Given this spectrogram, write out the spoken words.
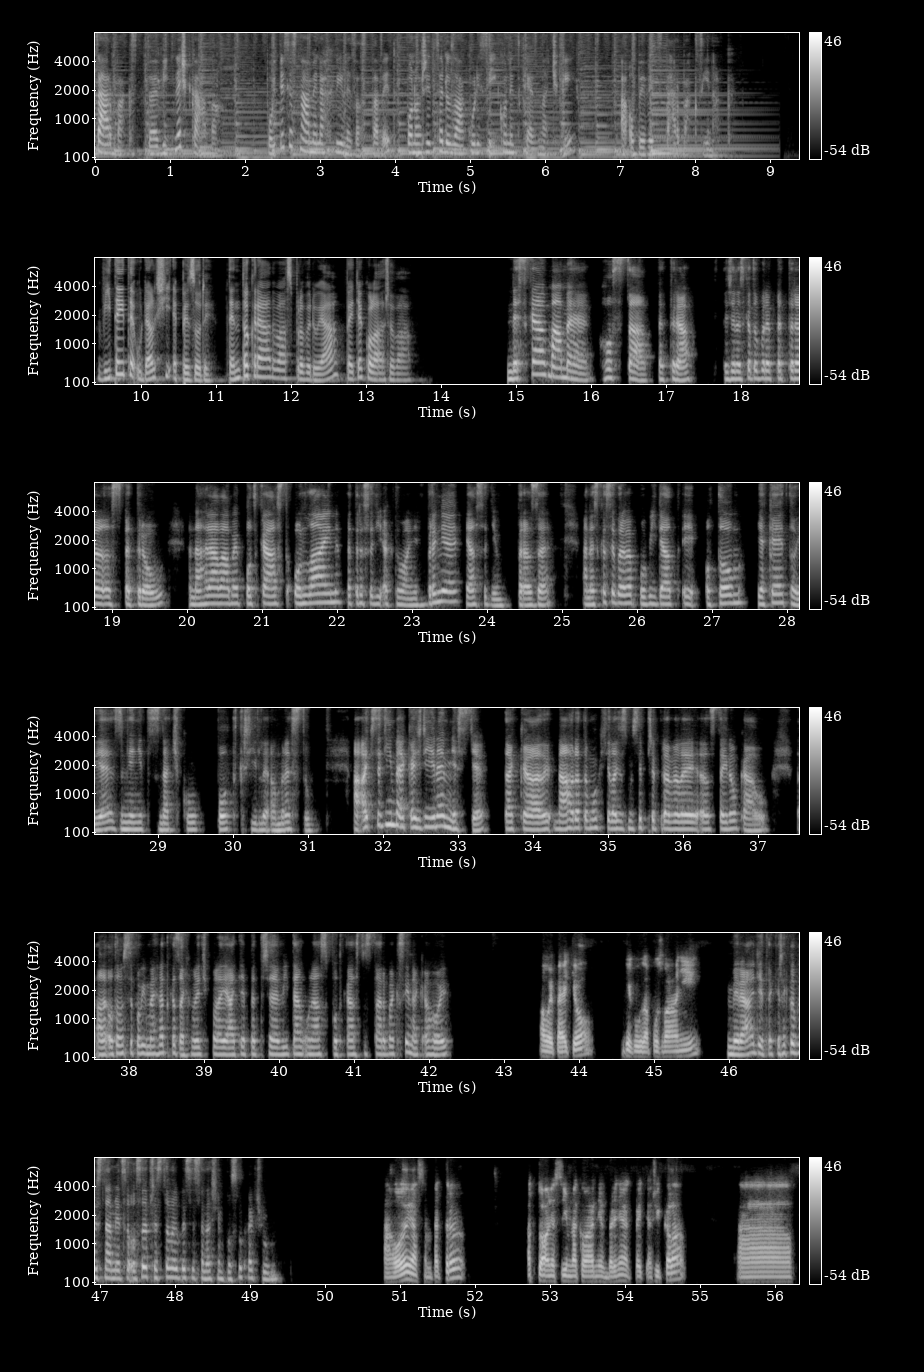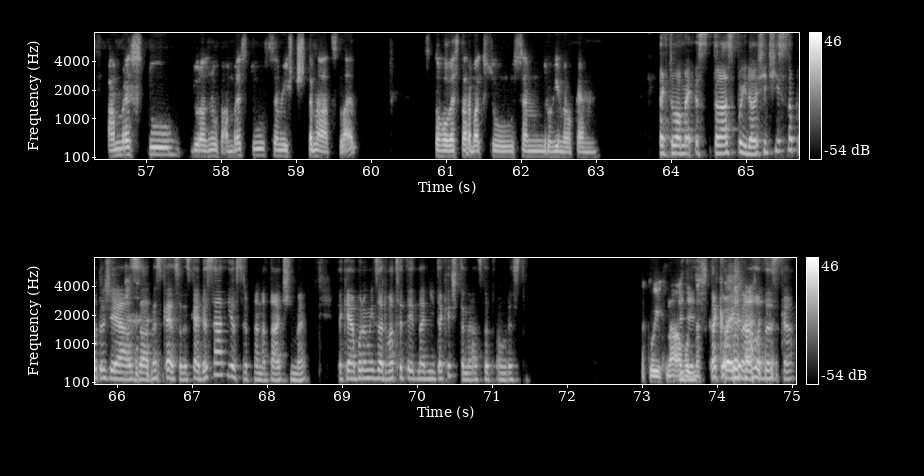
Starbucks, to je víc než káva. Pojďte se s námi na chvíli zastavit, ponořit se do zákulisí ikonické značky a objevit Starbucks jinak. Vítejte u další epizody. Tentokrát vás provedu já, Péťa Kolářová. Dneska máme hosta Petra, takže dneska to bude Petr s Petrou. Nahráváme podcast online. Petr sedí aktuálně v Brně, já sedím v Praze. A dneska si budeme povídat i o tom, jaké to je změnit značku pod křídly Amrestu. A ať sedíme každý jiném městě, tak eh, náhoda tomu chtěla, že jsme si připravili eh, stejnou kávu. Ale o tom se povíme hnedka za chviličku, ale já tě, Petře, vítám u nás v podcastu Starbucks jinak. Ahoj. Ahoj, Péťo. Děkuji za pozvání. My rádi. Tak řekl bys nám něco o sebe, představil bys se našim posluchačům. Ahoj, já jsem Petr. Aktuálně sedím na kavárně v Brně, jak Péťa říkala. A v Amrestu, důraznuju v Amrestu, jsem již 14 let. Z toho ve Starbucksu jsem druhým rokem. Tak to máme, to nás spojí další číslo, protože já za dneska je co, dneska je 10. srpna natáčíme, tak já budu mít za 21 dní taky 14 let v Amrestu. Takových náhod Vidíš, dneska. Takových náhod dneska.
